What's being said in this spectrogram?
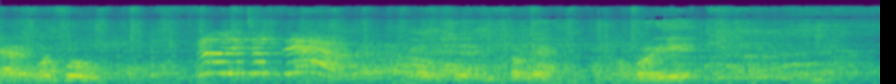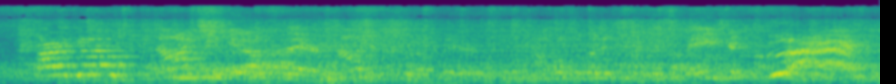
Got it. What food? Food, it's up Okay. I'm gonna get it. Thank you. Now I can get up there. Now I can get up there. I'm also gonna shoot this major.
